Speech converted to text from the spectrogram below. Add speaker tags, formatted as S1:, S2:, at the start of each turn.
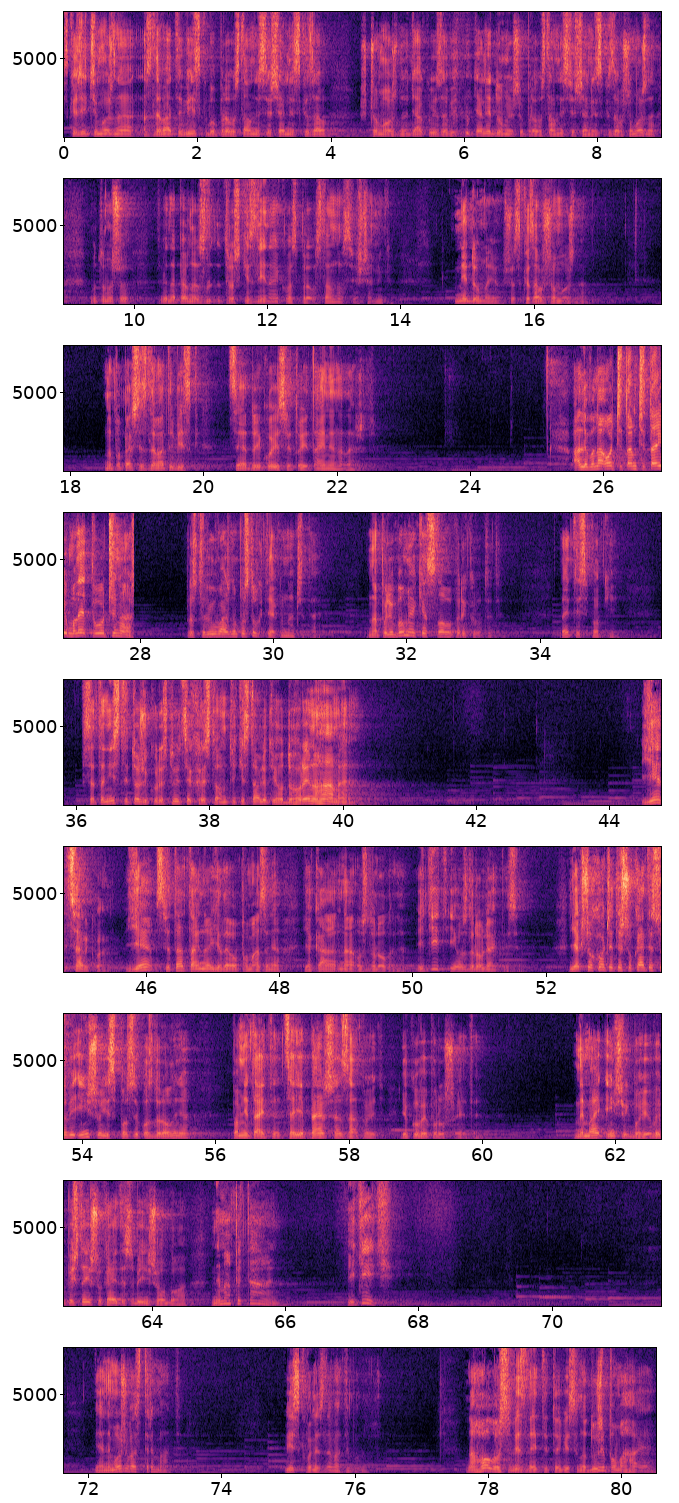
S1: Скажіть, чи можна зливати віск, бо православний священник сказав, що можна. Дякую за відповідь. Я не думаю, що православний священник сказав, що можна, бо тому що ви, напевно, трошки злі на якогось православного священника. Не думаю, що сказав, що можна. Ну, по-перше, зливати віск це до якої святої тайни належить. Але вона, отче, там читає молитву «Отче наш». Просто ви уважно послухайте, як вона читає. Вона по-любому якесь слово перекрутить. Дайте спокій. Сатаністи теж користуються Христом, тільки ставлять його догори ногами. Є церква, є свята тайна Єлеопомазання, яка на оздоровлення. Ідіть і оздоровляйтеся. Якщо хочете шукати собі інший спосіб оздоровлення, пам'ятайте, це є перша заповідь, яку ви порушуєте. Немає інших богів. Ви пішли і шукаєте собі іншого Бога. Нема питань. Ідіть. Я не можу вас тримати. Віск вони здавати будуть. На голову собі злейте той віск, воно дуже допомагає.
